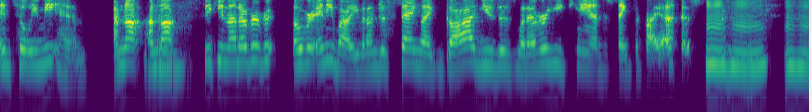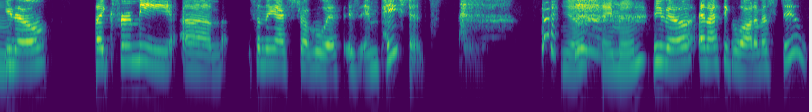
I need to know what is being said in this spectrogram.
until we meet him i'm not i'm not speaking that over over anybody but i'm just saying like god uses whatever he can to sanctify us Mhm. Mhm. you know like for me um something i struggle with is impatience yeah. Amen. you know and i think a lot of us do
